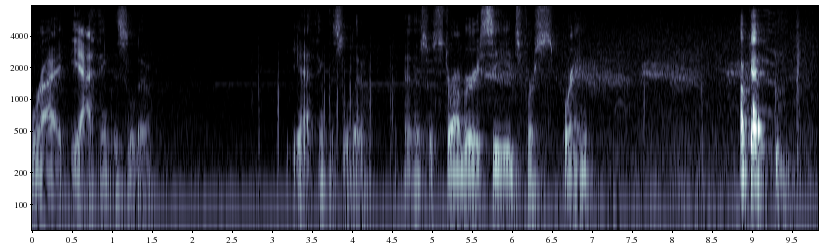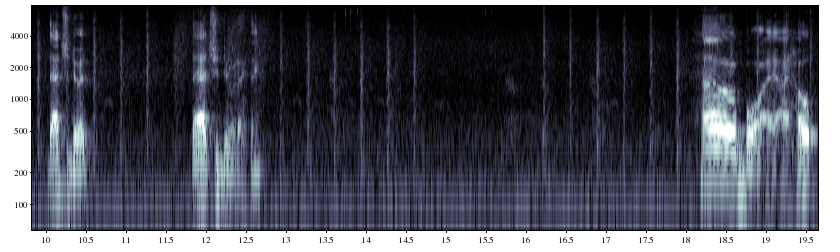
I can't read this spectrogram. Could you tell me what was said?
right. Yeah, I think this will do. Yeah, I think this will do. And this was strawberry seeds for spring. Okay. That should do it. That should do it, I think. Oh boy, I hope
